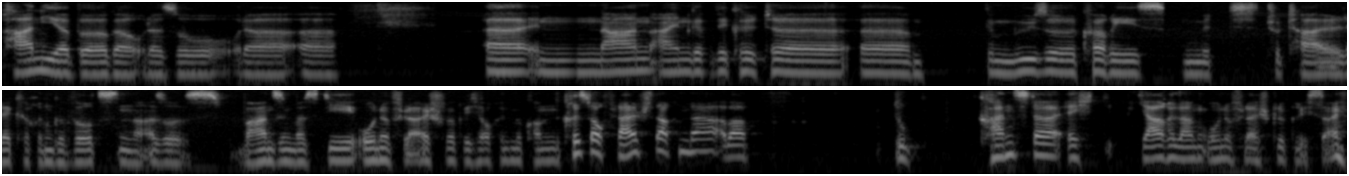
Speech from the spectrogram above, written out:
Panir-Burger oder so oder äh, äh, in Naan eingewickelte äh, Gemüse-Currys mit total leckeren Gewürzen. Also es ist Wahnsinn, was die ohne Fleisch wirklich auch hinbekommen. Du kriegst auch Fleischsachen da, aber kannst da echt jahrelang ohne Fleisch glücklich sein.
